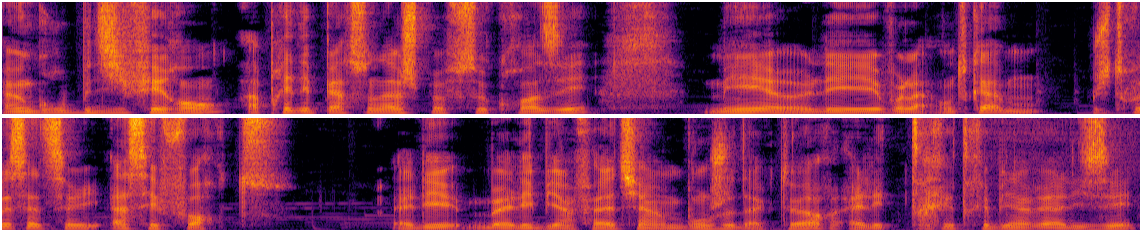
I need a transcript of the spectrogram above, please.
un groupe différent. Après, des personnages peuvent se croiser, mais euh, les voilà. En tout cas, j'ai trouvé cette série assez forte. Elle est, bah, elle est bien faite, il y a un bon jeu d'acteurs, elle est très très bien réalisée.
